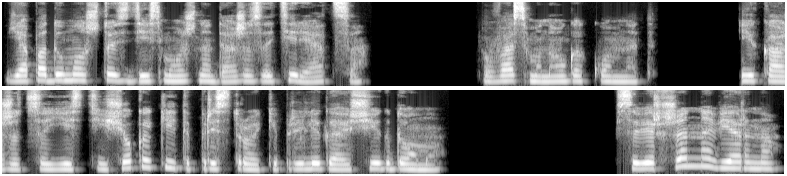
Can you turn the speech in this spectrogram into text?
я подумал, что здесь можно даже затеряться. У вас много комнат, и, кажется, есть еще какие-то пристройки, прилегающие к дому. Совершенно верно.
